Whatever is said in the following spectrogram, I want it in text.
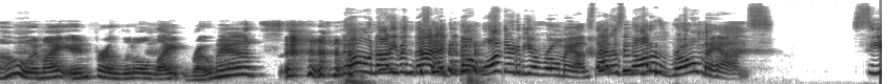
"Oh, am I in for a little light romance?" no, not even that. I did not want there to be a romance. That is not a romance. Seeing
